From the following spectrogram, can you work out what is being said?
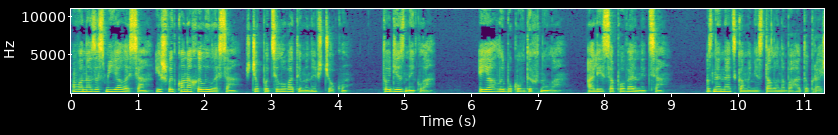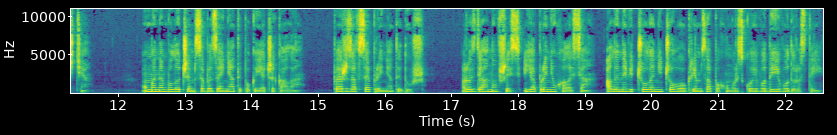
Вона засміялася і швидко нахилилася, щоб поцілувати мене в щоку. Тоді зникла. І я глибоко вдихнула. Аліса повернеться. Зненацька мені стало набагато краще. У мене було чим себе зайняти, поки я чекала. Перш за все прийняти душ. Роздягнувшись, я принюхалася, але не відчула нічого, окрім запаху морської води і водоростей.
